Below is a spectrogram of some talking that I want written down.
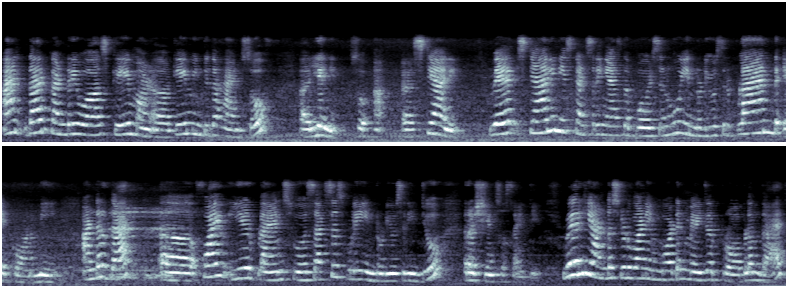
And that country was came, uh, came into the hands of uh, Lenin, so uh, Stalin, where Stalin is considering as the person who introduced planned economy. Under that, uh, five-year plans were successfully introduced into Russian society, where he understood one important major problem that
